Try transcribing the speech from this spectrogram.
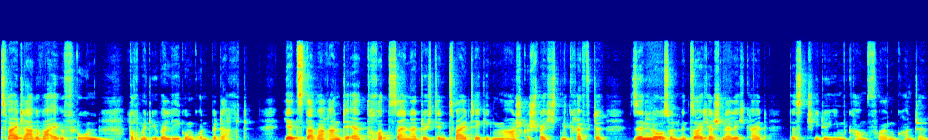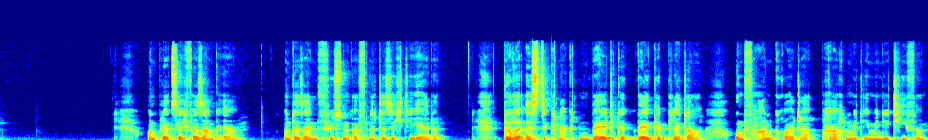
Zwei Tage war er geflohen, doch mit Überlegung und Bedacht. Jetzt aber rannte er trotz seiner durch den zweitägigen Marsch geschwächten Kräfte sinnlos und mit solcher Schnelligkeit, dass Chido ihm kaum folgen konnte. Und plötzlich versank er. Unter seinen Füßen öffnete sich die Erde. Dürre Äste knackten, welke, welke Blätter und Farnkräuter brachen mit ihm in die Tiefe.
